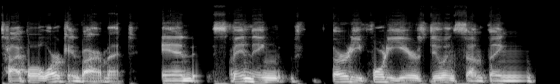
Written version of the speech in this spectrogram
type of work environment and spending 30, 40 years doing something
